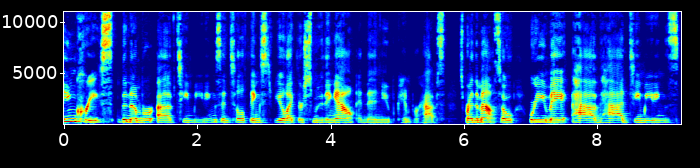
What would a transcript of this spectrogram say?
increase the number of team meetings until things feel like they're smoothing out, and then you can perhaps spread them out. So, where you may have had team meetings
